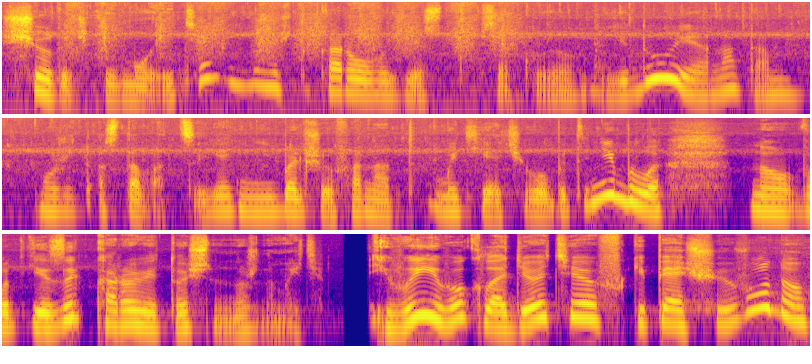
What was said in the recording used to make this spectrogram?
щеточкой моете, потому что корова ест всякую еду, и она там может оставаться. Я небольшой фанат мытья чего бы то ни было, но вот язык корове точно нужно мыть. И вы его кладете в кипящую воду.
